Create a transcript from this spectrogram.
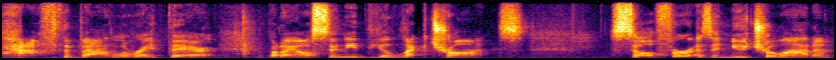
half the battle right there. But I also need the electrons. Sulfur as a neutral atom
